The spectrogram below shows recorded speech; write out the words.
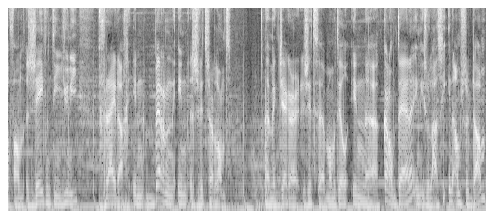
van 17 juni, vrijdag, in Bern in Zwitserland. Uh, Mick Jagger zit uh, momenteel in uh, quarantaine, in isolatie, in Amsterdam.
